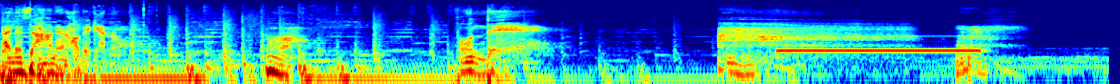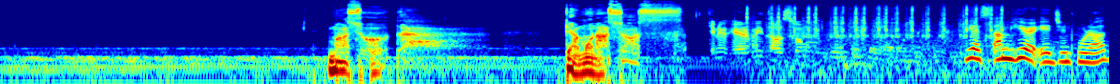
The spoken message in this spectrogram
তাহলে জাহানের হবে কেন? ফোন দে। মাসুদ কেমন আছস? Can you hear me, Tabassum? Yes I'm here agent Murad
